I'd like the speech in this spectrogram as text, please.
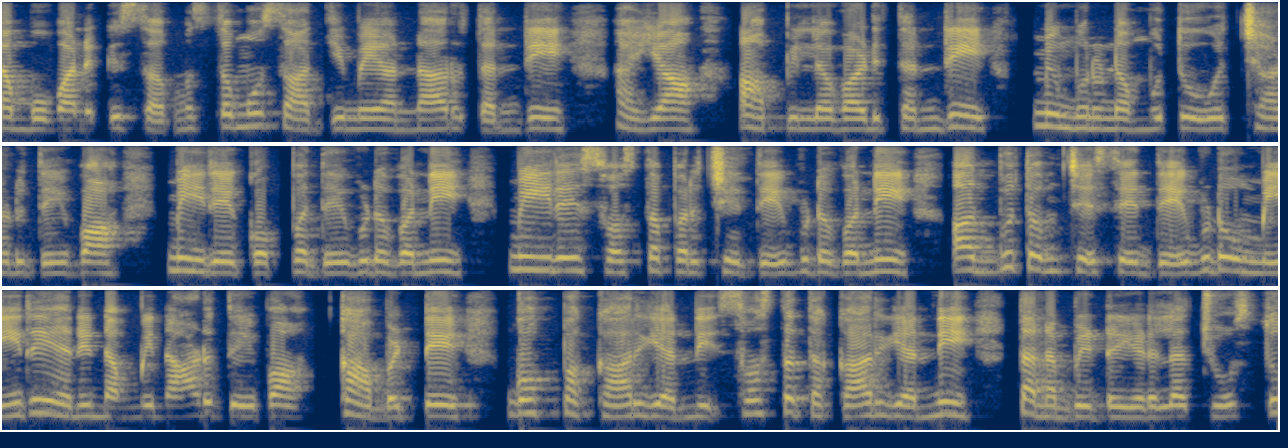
నమ్మువానికి సమస్తము సాధ్యమే అన్నారు తండ్రి. అయ్యా ఆ పిల్లవాడి తండ్రి మిమ్మను నమ్ము నమ్ముతూ వచ్చాడు దేవా. మీరే గొప్ప దేవుడవని మీరే స్వస్థపరిచే దేవుడవని అద్భుతం చేసే దేవుడు మీరే అని నమ్మినాడు దేవా. కాబట్టే గొప్ప కార్యాన్ని స్వస్థత కార్యాన్ని తన బిడ్డ ఎడల చూస్తూ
